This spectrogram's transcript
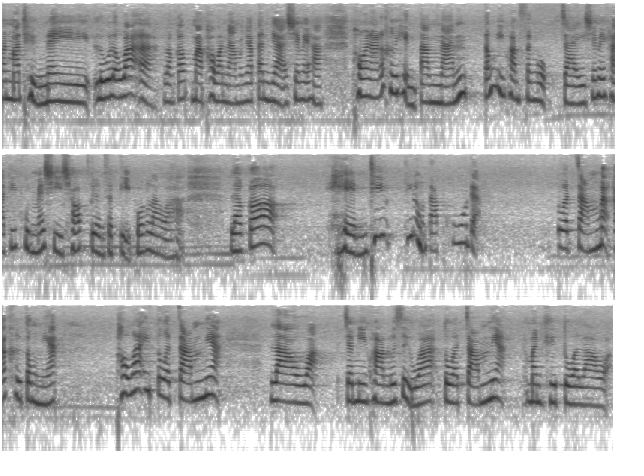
มันมาถึงในรู้แล้วว่าอะเราก็มาภาวนามยปัญญาใช่ไหมคะภาวนาก็คือเห็นตามนั้นต้องมีความสงบใจใช่ไหมคะ ที่คุณแม่ชีชอบเตือนสติพวกเราอะค่ะ แล้วก็เห็นที่ที่หลวงตาพูดอะตัวจำอะก็คือตรงเนี้ยเพราะว่าไอ้ตัวจำเนี่ยเราอะจะมีความรู้สึกว่าตัวจำเนี่ยมันคือตัวเราอะ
